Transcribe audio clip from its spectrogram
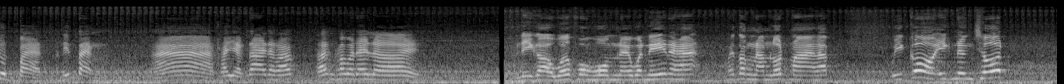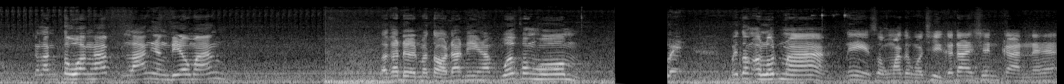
2.8 อันนี้แต่ง อ่า ใครอยากได้นะครับท่านเข้ามาได้เลยนนี้ก็ work from home ในวันนี้นะฮะ ไม่ต้องนำรถมาครับวีโก้อีกหนึ่งชุดกำลังตวงครับ ล้างอย่างเดียวมั้ง แล้วก็เดินมาต่อด้านนี้ครับ work from home เฮ้ยไม่ต้องเอารถมา นี่ส่งมาตรงหัวฉีดก็ได้เช่นกันนะฮะ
